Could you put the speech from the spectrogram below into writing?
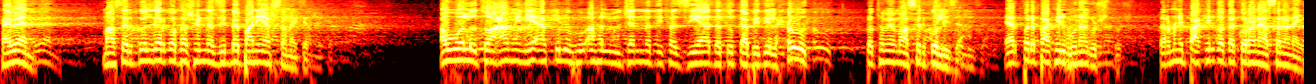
খাইবেন? মাছের কলিজার কথা শুনে জিব্বে পানি আসছে নাকি? আউয়ালু তুআমিন ইয়াকুলুহু আহলুল জান্নাতি ফাজিয়াদাতু কাবিদিল হুত প্রথমে মাছের কলিজা, এরপরে পাখির ভুনা গোশত তার মানে পাখির কথা কোরআনে আছে না নাই?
